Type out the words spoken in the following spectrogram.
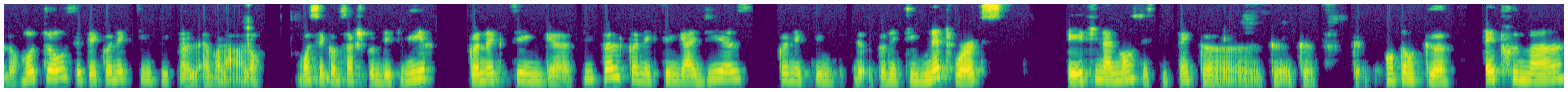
leur motto, c'était connecting people. Et voilà. Alors, moi, c'est comme ça que je peux me définir. Connecting euh, people, connecting ideas, connecting, connecting networks. Et finalement, c'est ce qui fait que, que, que, en tant que être humain,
